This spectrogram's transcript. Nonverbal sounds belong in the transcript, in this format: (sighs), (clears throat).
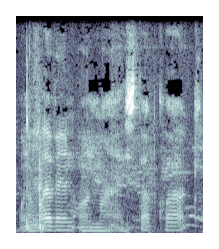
111 on my stop clock.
